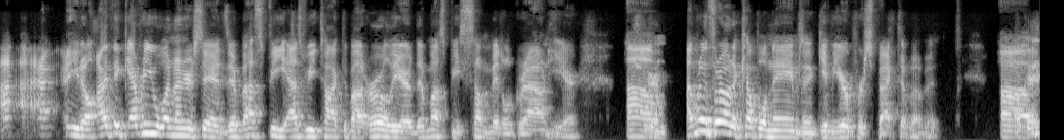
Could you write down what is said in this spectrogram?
I, I, you know I think everyone understands there must be as we talked about earlier there must be some middle ground here um, sure. I'm going to throw out a couple names and give your perspective of it uh, okay.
